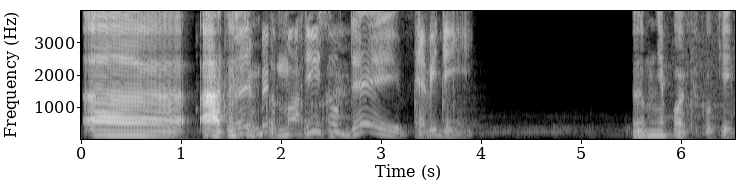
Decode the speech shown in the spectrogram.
А, а, то есть... Мне пофиг, окей.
